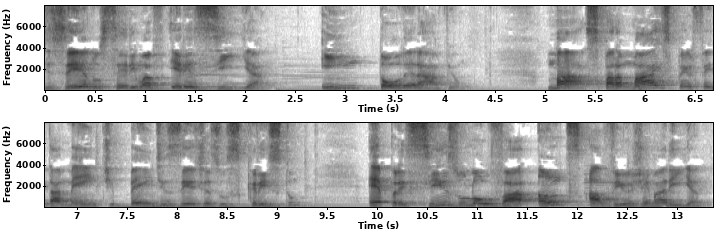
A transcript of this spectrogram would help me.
Dizê-lo seria uma heresia intolerável. Mas, para mais perfeitamente bem dizer Jesus Cristo, é preciso louvar antes a Virgem Maria.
